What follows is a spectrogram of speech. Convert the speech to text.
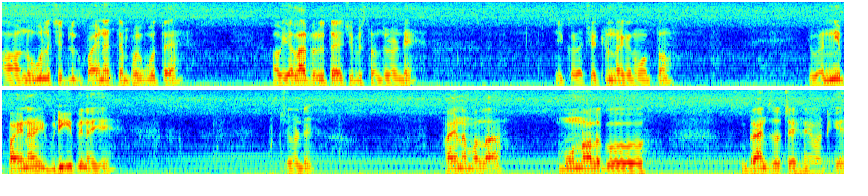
ఆ నువ్వుల చెట్లకు పైన తెంపకపోతే అవి ఎలా పెరుగుతాయో చూపిస్తాను చూడండి. ఇక్కడ చెట్లు ఉన్నాయి కదా మొత్తం. ఇవన్నీ పైన విడిగిపోయినాయి. చూడండి. పైన మళ్ళా మూడు నాలుగు బ్రాంచెస్ వచ్చేసినాయి వాటికి.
